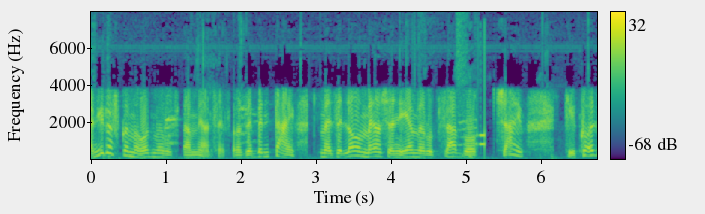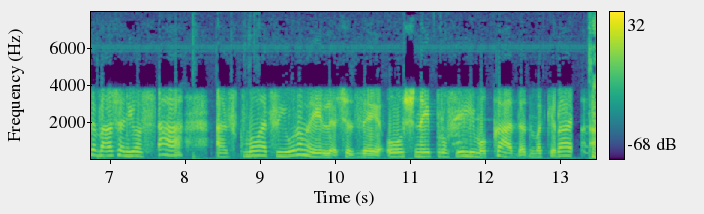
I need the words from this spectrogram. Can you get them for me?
אני דווקא מאוד מרוצה מהספר הזה, בינתיים. זאת אומרת, זה לא אומר שאני אהיה מרוצה בעוד חודשיים, כי כל דבר שאני עושה, אז כמו הציור האלה, שזה או שני פרופילים או כד, את מכירה כן.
